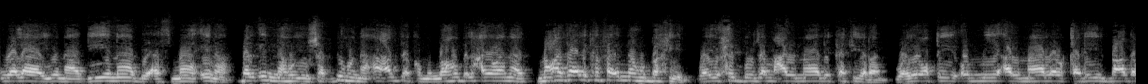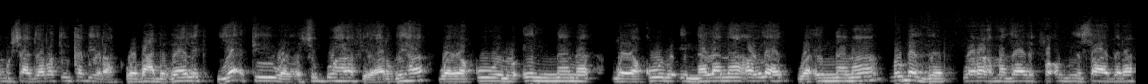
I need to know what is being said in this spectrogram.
ولا ينادينا بأسمائنا بل إنه يشبهنا أعزكم الله بالحيوانات. مع ذلك فإنه بخيل ويحب جمع المال كثيرا ويعطي أمي المال القليل بعد مشاجرة كبيرة. وبعد ذلك يأتي ويسبها في عرضها ويقول إننا ويقول إن لنا أولاد وإننا نبذر. ورغم ذلك فأمي صابرة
